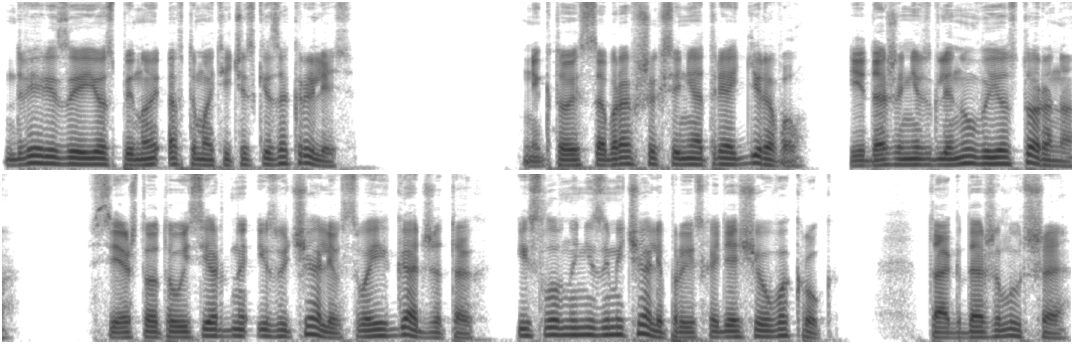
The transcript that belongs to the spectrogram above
Двери за ее спиной автоматически закрылись. Никто из собравшихся не отреагировал и даже не взглянул в ее сторону. Все что-то усердно изучали в своих гаджетах и словно не замечали происходящего вокруг. Так даже лучше.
